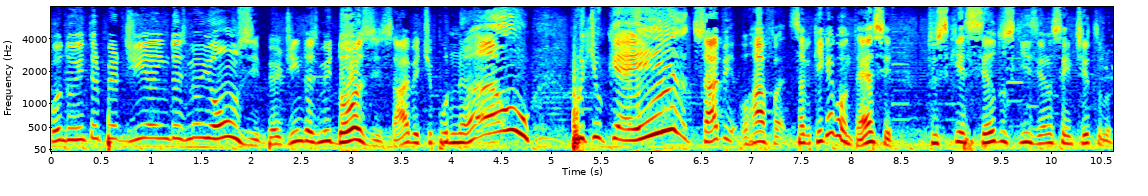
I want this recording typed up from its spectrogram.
quando o Inter perdia em 2011, perdia em 2012, sabe? Tipo, não! Porque o que é isso? Sabe? O Rafa, sabe o que que acontece? Tu esqueceu dos 15 anos sem título.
